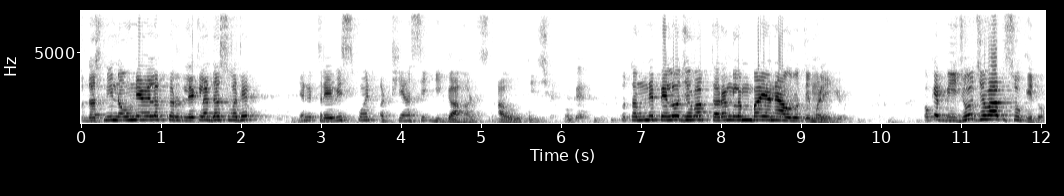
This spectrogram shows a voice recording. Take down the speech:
તો દસની નવને અલગ કરું, એટલે એકલા દસ વધે. એને ત્રેવીસ પોઈન્ટ અઠ્યાસી ગીગાહર્ટ્સ આવૃત્તિ છે. ઓકે. તો તમને પહેલો જવાબ તરંગ લંબાઈ અને આવૃત્તિ મળી ગયો. ઓકે બીજો જવાબ શું કીધો?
